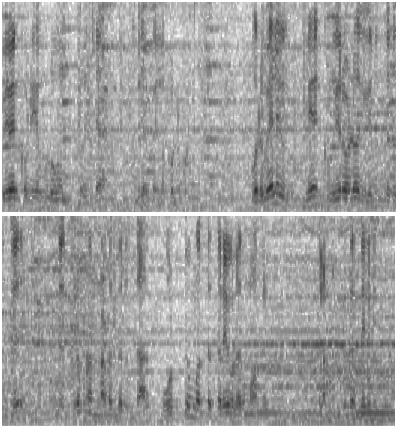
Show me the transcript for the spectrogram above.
விவேக்குடைய உருவம் குறித்த மஞ்சள் பையில் போட்டு கொடுத்துருக்காங்க. ஒருவேளை விவேக் உயிரோடு இருந்திருந்து இந்த திருமணம் நடந்திருந்தால் ஒட்டுமொத்த திரையுலகமும் வந்திருக்கும். இதில் மாற்று கிடைக்கும்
